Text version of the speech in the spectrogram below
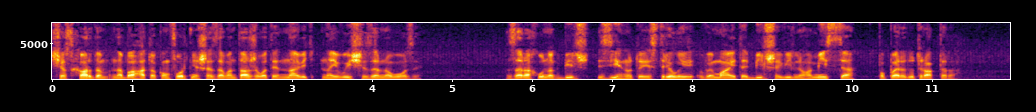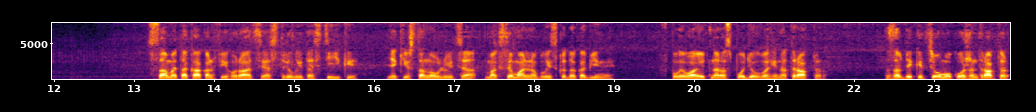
що з хардом набагато комфортніше завантажувати навіть найвищі зерновози. За рахунок більш зігнутої стріли ви маєте більше вільного місця попереду трактора. Саме така конфігурація стріли та стійки, які встановлюються максимально близько до кабіни, впливають на розподіл ваги на трактор. Завдяки цьому кожен трактор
